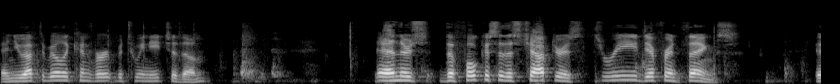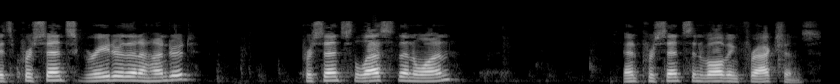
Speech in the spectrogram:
and you have to be able to convert between each of them. And there's the focus of this chapter is three different things. It's percents greater than 100, percents less than 1, and percents involving fractions.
